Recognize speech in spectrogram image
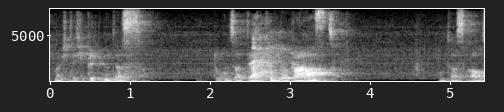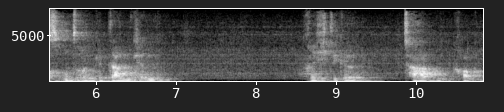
Ich möchte dich bitten, dass du unser Denken bewahrst und dass aus unseren Gedanken richtige Taten kommen.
